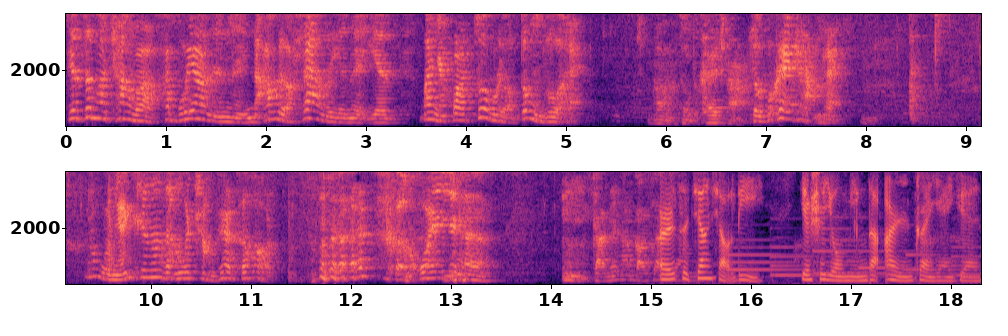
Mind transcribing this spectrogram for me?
就这么唱吧，还不让拿不了扇子，也那也慢点话做不了动作还。啊，走不开场，走不开场还。那我年轻那咱我场片可好了，可欢实了。搞笑。儿子江小丽也是有名的二人转演员。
